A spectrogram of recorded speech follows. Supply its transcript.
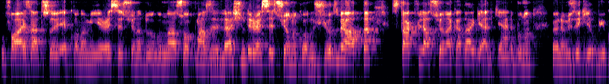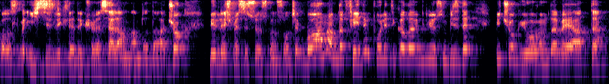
bu faiz artışları ekonomiyi resesyona durgunluğa sokmaz dediler. Şimdi resesyonu konuşuyoruz ve hatta stagflasyona kadar geldik. Yani bunun önümüzdeki yıl büyük olasılıkla işsizlikle de küresel anlamda daha çok birleşmesi söz konusu olacak olacak. Bu anlamda Fed'in politikaları biliyorsun bizde birçok yorumda veyahut da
